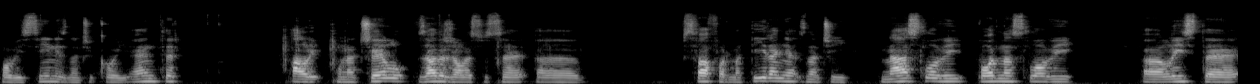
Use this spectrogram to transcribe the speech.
po visini, znači koji enter, ali u načelu zadržale su se e, sva formatiranja, znači naslovi, podnaslovi, e, liste e,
